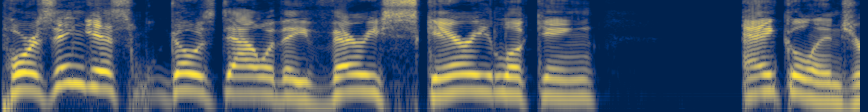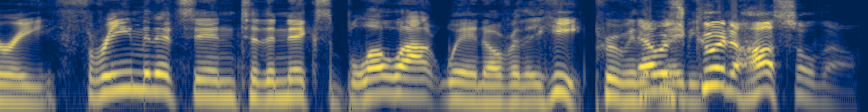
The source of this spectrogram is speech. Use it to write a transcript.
Porzingis goes down with a very scary looking ankle injury three minutes into the Knicks' blowout win over the Heat, proving that, That was maybe, good hustle, though.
